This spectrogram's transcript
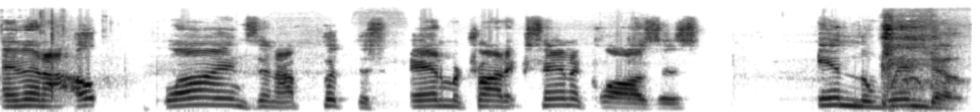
And then I open blinds and I put the animatronic Santa Clauses in the windows.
